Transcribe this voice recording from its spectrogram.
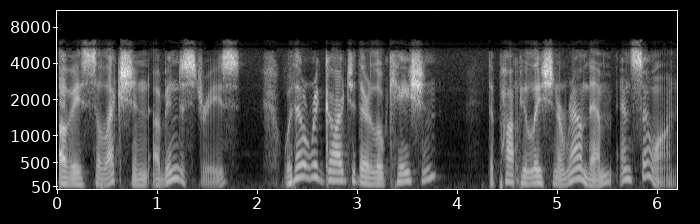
of a selection of industries without regard to their location, the population around them, and so on.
